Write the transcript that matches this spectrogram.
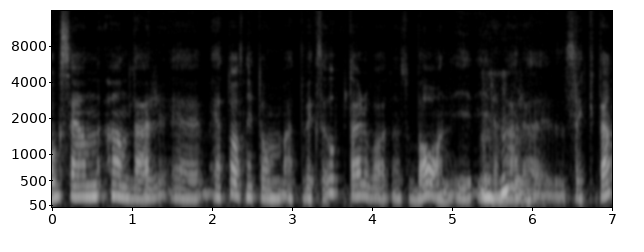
Och sen handlar eh, ett avsnitt om att växa upp där och vara alltså barn i, i den här eh, sekten.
